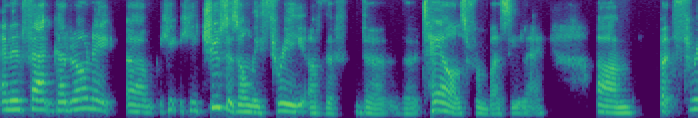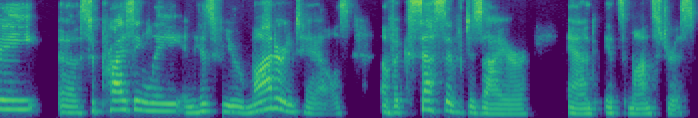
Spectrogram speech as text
And in fact, Garrone, um, he, he, chooses only three of the, the, the tales from Basile, um, but three uh, surprisingly, in his view, modern tales of excessive desire and its monstrous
